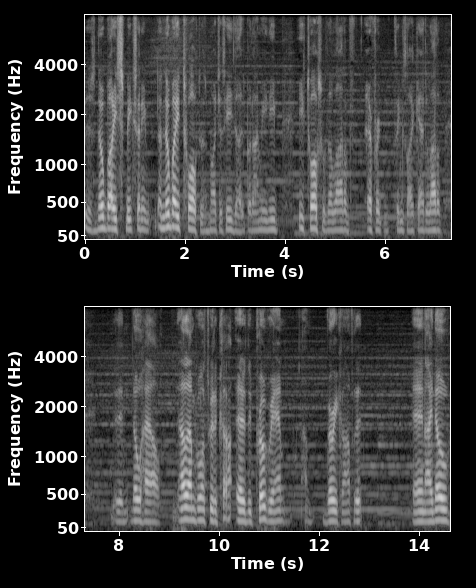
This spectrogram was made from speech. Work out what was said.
there's nobody speaks any, nobody talks as much as he does, but I mean, he, he talks with a lot of effort and things like that, a lot of uh, know-how. Now that I'm going through the, uh, the program, I'm very confident, and I know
